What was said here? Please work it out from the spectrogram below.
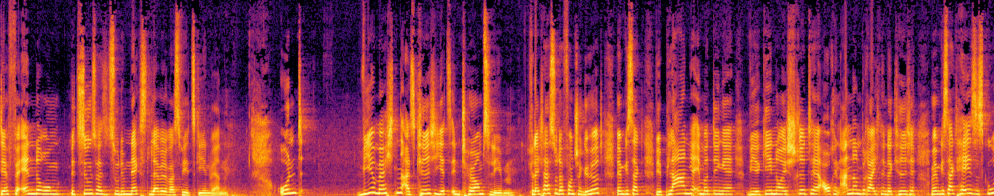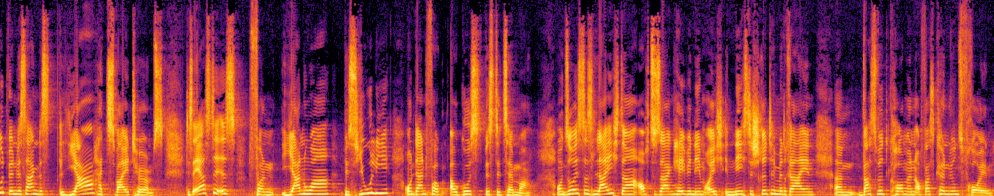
der Veränderung beziehungsweise zu dem Next Level, was wir jetzt gehen werden. Und wir möchten als Kirche jetzt in Terms leben. Vielleicht hast du davon schon gehört. Wir haben gesagt, wir planen ja immer Dinge, wir gehen neue Schritte, auch in anderen Bereichen in der Kirche. Und wir haben gesagt, hey, es ist gut, wenn wir sagen, das Jahr hat zwei Terms. Das erste ist von Januar bis Juli und dann von August bis Dezember. Und so ist es leichter, auch zu sagen, hey, wir nehmen euch in nächste Schritte mit rein. Ähm, was wird kommen? Auf was können wir uns freuen?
